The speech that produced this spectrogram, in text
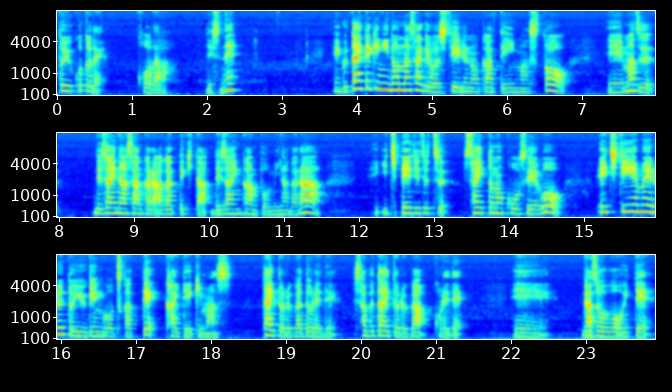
ということでコーダーですね。え具体的にどんな作業をしているのかって言いますと、えー、まずデザイナーさんから上がってきたデザインカンプを見ながら1ページずつサイトの構成を HTML という言語を使って書いていきます。タイトルがどれでサブタイトルがこれで、えー、画像を置いて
